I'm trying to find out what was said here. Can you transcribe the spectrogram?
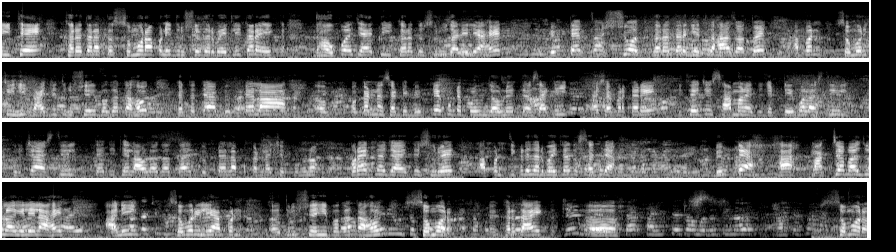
इथे खरं तर आता समोर आपण ही दृश्य जर बघितली तर एक धावपळ जी आहे ती खरं तर सुरू झालेली आहे. बिबट्याचा शोध खरं तर घेतला हा जातोय. आपण समोरची ही ताजी दृश्यही बघत आहोत. खरं तर त्या बिबट्याला पकडण्यासाठी बिबटे कुठे पळून जाऊ नयेत त्यासाठी अशा प्रकारे तिथे जे सामान आहे त्याचे टेबल असतील खुर्च्या असतील त्या तिथे लावल्या जात आहेत. बिबट्याला पकडण्याचे पूर्ण प्रयत्न जे आहेत ते सुरू आहेत. आपण तिकडे जर बघितलं तर सध्या बिबट्या हा मागच्या बाजूला गेलेला आहे आणि समोरील हे आपण दृश्यही बघत आहोत. समोर खरं तर हा एक समोर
